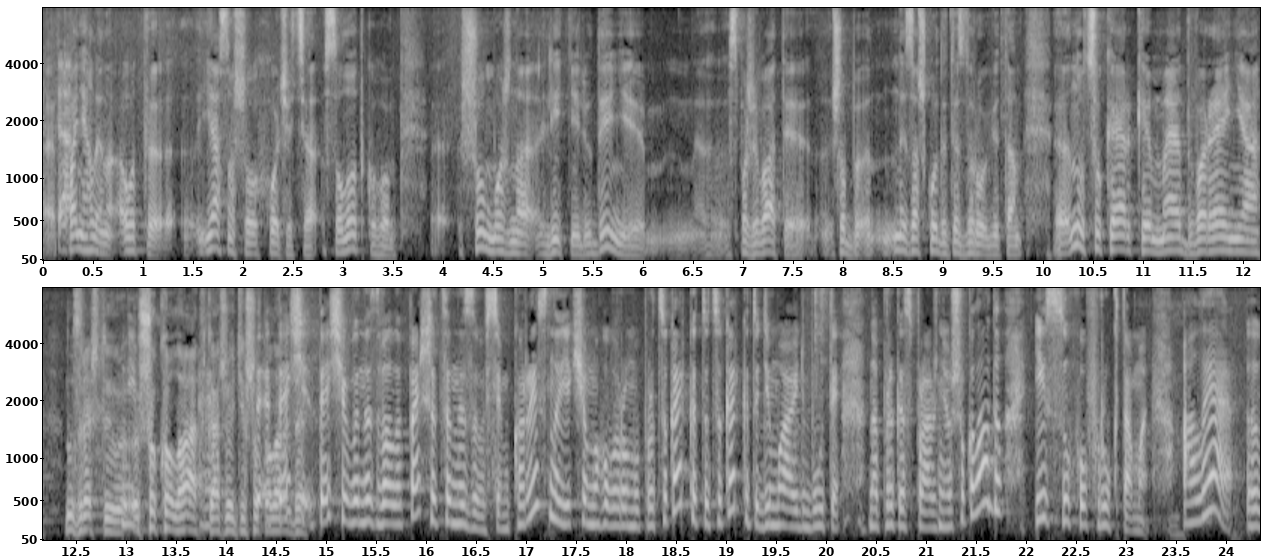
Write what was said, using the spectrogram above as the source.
Е, Так. Пані Галина, от е, ясно, що хочеться солодкого. Е, Що можна літній людині е, споживати, щоб не зашкодити здоров'ю? Там Е, ну цукерки, мед, варення, ну зрештою, шоколад кажуть, Те, шоколад. те, що, те, що ви назвали перше, це не зовсім корисно. Якщо ми говоримо про цукерки, то цукерки тоді мають бути, наприклад, справжнього шоколаду із сухофруктами. Але е,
